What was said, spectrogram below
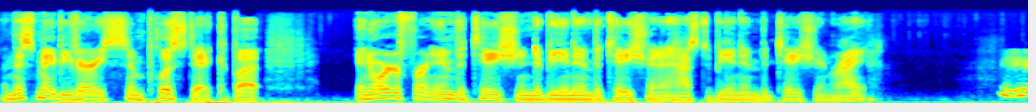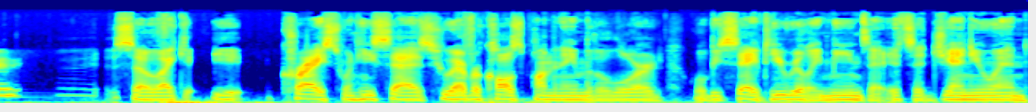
And this may be very simplistic, but in order for an invitation to be an invitation, it has to be an invitation, right? Mm-hmm. So, like, Christ, when he says, whoever calls upon the name of the Lord will be saved, he really means it. It's a genuine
